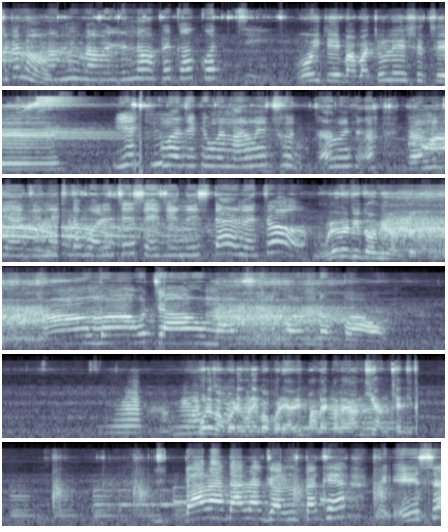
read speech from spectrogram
আছো কেন? আমি বাবার জন্য অপেক্ষা করছি। ওই যে বাবা চলে এসেছে। ইয়ে কি মজা কি আমি ছুট- আমি আমি যে জিনিসটা বলেছি সেই জিনিসটা এনেছো? ভুলে গেছি তো আমি আনতে। খাও মাও চাও মাছের গন্ধ পাও। ওরে বাবারে ওরে বাবারে আমি পালায় পালায় আনছি আনছি আনছি। দাঁড়া দাঁড়া জলটাকে এসে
